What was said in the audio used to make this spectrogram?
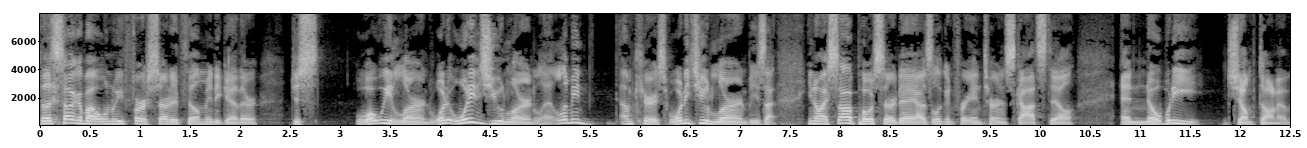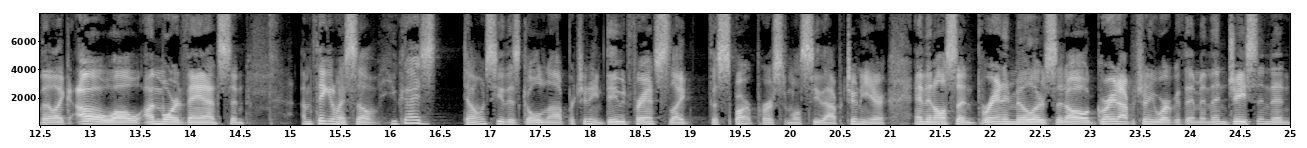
Let's talk about when we first started filming together. Just what we learned. What What did you learn? Let, let me. I'm curious. What did you learn? Because I, you know, I saw a post the other day. I was looking for intern in Scottsdale, and nobody jumped on it. They're like, "Oh, well, I'm more advanced," and I'm thinking to myself, "You guys don't see this golden opportunity. David Francis, like the smart person, will see the opportunity here. And then all of a sudden, Brandon Miller said, "Oh, great opportunity to work with him." And then Jason and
